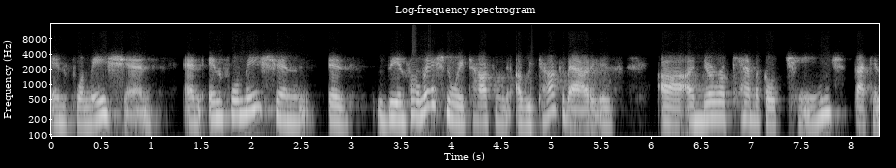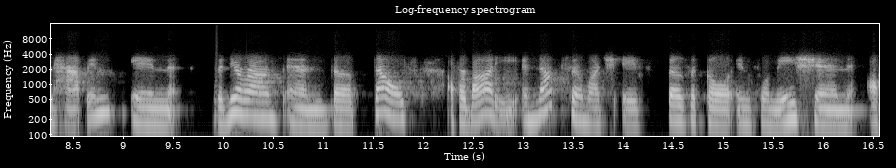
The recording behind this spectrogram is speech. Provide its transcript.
inflammation. And inflammation is the inflammation we talk, uh, we talk about is uh, a neurochemical change that can happen in the neurons and the cells of our body, and not so much a physical inflammation of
